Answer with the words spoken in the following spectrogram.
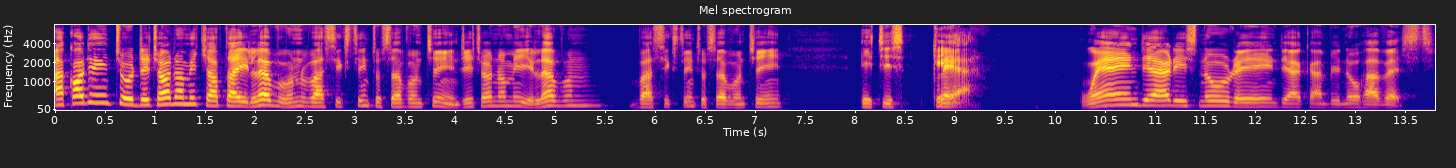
According to Deuteronomy chapter 11, verse 16 to 17, Deuteronomy 11, verse 16 to 17, it is clear. When there is no rain, there can be no harvest.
